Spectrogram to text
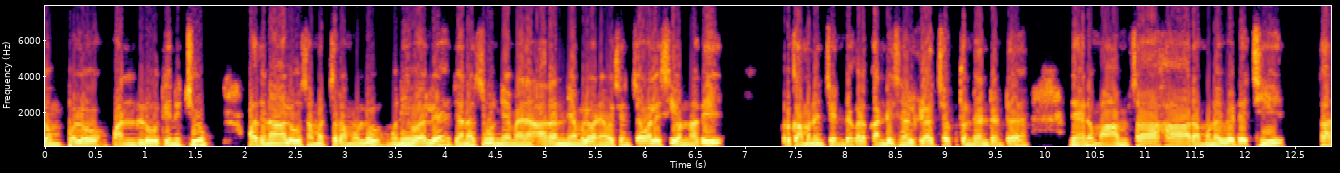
దుంపలు పండ్లు తినుచు పద్నాలుగు సంవత్సరములు ముని వలె జనశూన్యమైన అరణ్యంలో నివసించవలసి ఉన్నది. ఇక్కడ గమనించండి అక్కడ కండిషనల్ క్లాస్ చెప్తుంది. ఏంటంటే నేను మాంసాహారమున విడచి తన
